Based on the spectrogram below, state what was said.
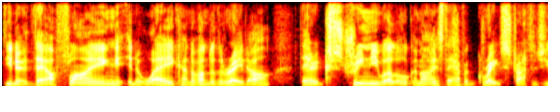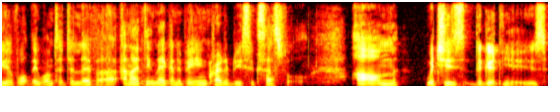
you know, they are flying in a way kind of under the radar. They're extremely well organized. They have a great strategy of what they want to deliver. And I think they're going to be incredibly successful, um, which is the good news.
